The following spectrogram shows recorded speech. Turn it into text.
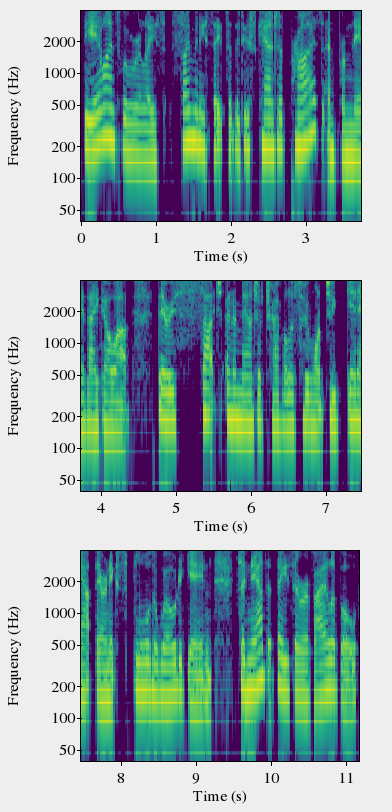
the airlines will release so many seats at the discounted price and from there they go up. There is such an amount of travellers who want to get out there and explore the world again. So now that these are available,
